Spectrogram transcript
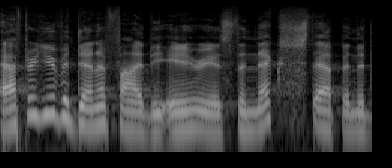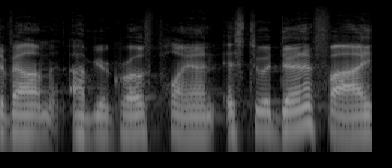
After you've identified the areas, the next step in the development of your growth plan is to identify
